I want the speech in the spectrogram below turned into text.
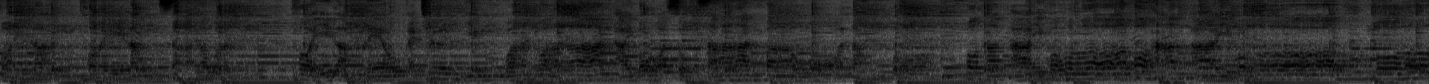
ถอยหลังถอยหลังสารวันถอยหลังแล้วกระเชิญยิ้มหวานหวานไอ้ายบ่สงสารบ่าวหมอลำบ่บ่หักอายบ่บ่หักอายบ่บ่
